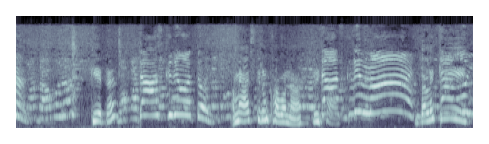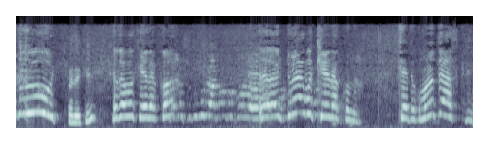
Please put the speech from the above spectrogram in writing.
না। কি এটা? আমি আইসক্রিম খাব না তুই খা। তাহলে কি? দেখি। দেখো একবার খেয়ে দেখো। এই, তুমি একবার খেয়ে দেখো না। খেয়ে দেখো মনে হচ্ছে আইসক্রিম।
